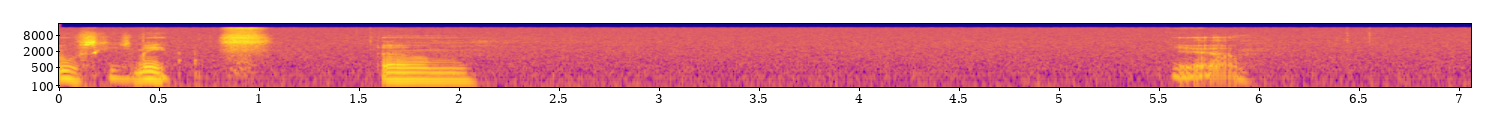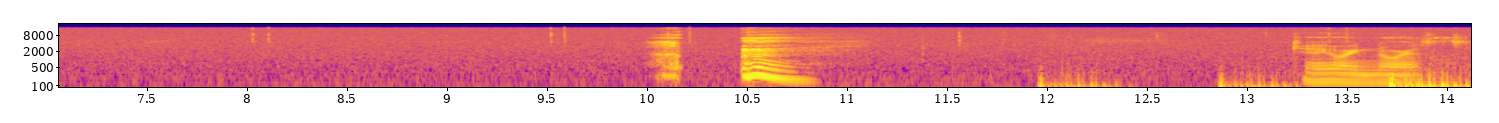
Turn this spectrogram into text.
Oh, excuse me. Um... Yeah. okay, going north.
